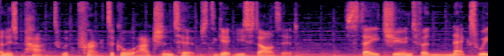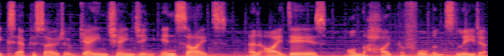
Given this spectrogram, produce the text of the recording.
and is packed with practical action tips to get you started. Stay tuned for next week's episode of game changing insights and ideas on the high performance leader.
